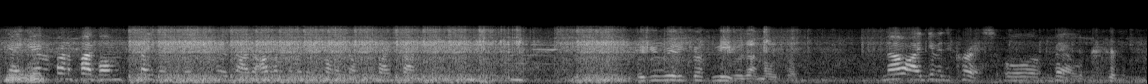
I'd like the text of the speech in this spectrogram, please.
Okay, if you ever find a pipe bomb, save it because I, I want to give it a Molotov before I start. Would you really trust me with that Molotov? No, I'd give it to Chris or Bill.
